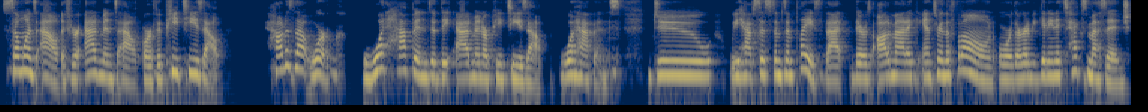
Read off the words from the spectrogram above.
someone's out, if your admin's out, or if a PT's out, how does that work? What happens if the admin or PT is out? What happens? Do we have systems in place that there's automatic answering the phone or they're going to be getting a text message?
